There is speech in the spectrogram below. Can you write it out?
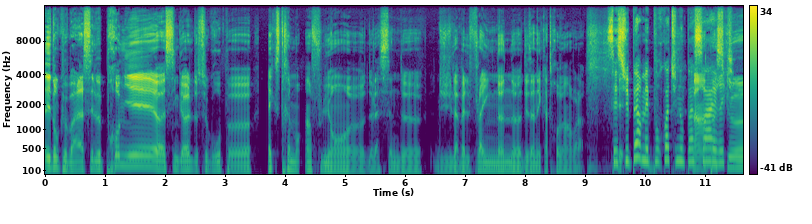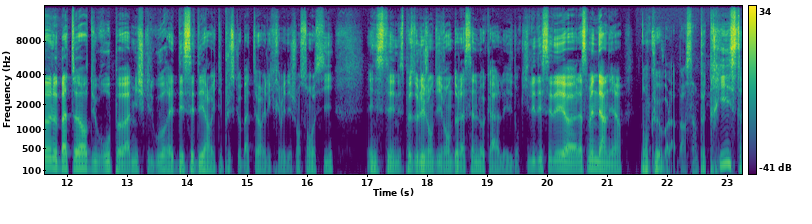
et donc voilà, c'est le premier single de ce groupe extrêmement influent de la scène de, du label Flying Nun des années 80. Voilà. C'est super, mais pourquoi tu nous passes Ben, ça, parce Eric? que le batteur du groupe Amish Kilgour est décédé. Alors il était plus que batteur, il écrivait des chansons aussi. Et c'était une espèce de légende vivante de la scène locale. Et donc il est décédé euh, la semaine dernière. Donc euh, voilà, ben, c'est un peu triste.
